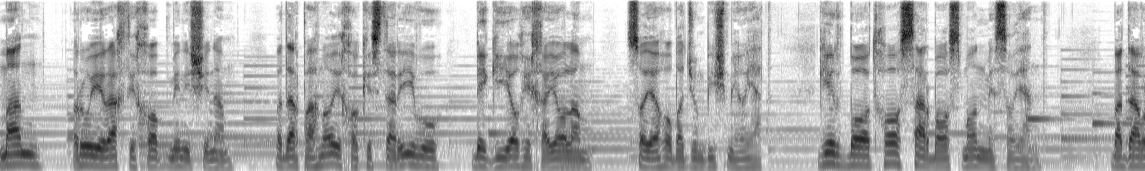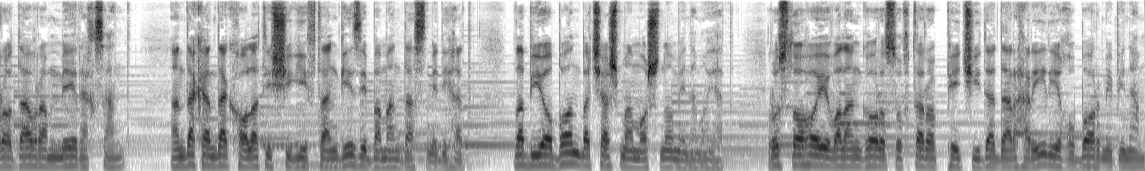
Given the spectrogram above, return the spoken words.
Ман рӯи рахти хоб менишинам ва дар паҳнои хокистариву бегиёҳи хаёлам сояҳо ба ҷунбиш меояд. Гирдбодҳо сар ба осмон месоянд ба давродаврам мерақсанд. Андак андак ҳолати шигифтангезе ба ман даст медиҳад ва биёбон ба чашмам ошно менамояд. Рӯстоҳои валангору сӯхтаро печида дар ҳарири ғубор мебинам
